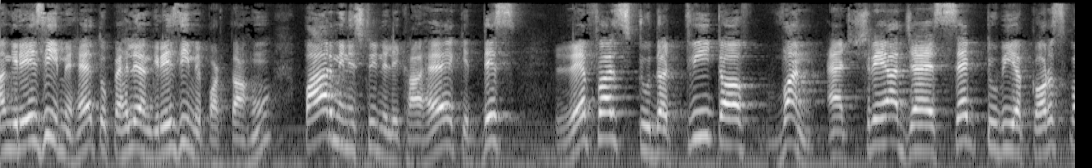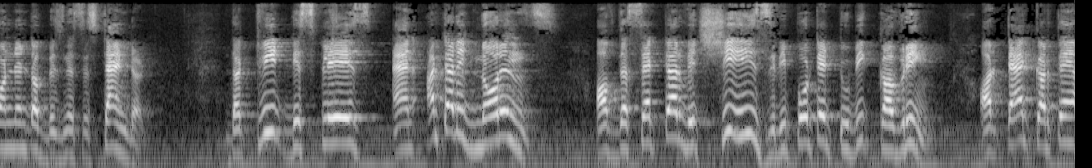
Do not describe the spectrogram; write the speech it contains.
अंग्रेज़ी में है तो पहले अंग्रेज़ी में पढ़ता हूँ। पार मिनिस्ट्री ने लिखा है कि this refers to the tweet of one at Shreya Jai set to be a correspondent of Business Standard the tweet displays an utter ignorance of the sector which she is reported to be covering और टैग करते हैं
